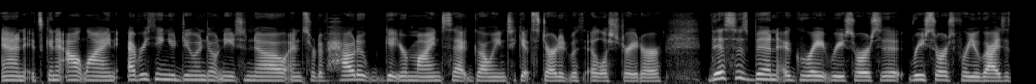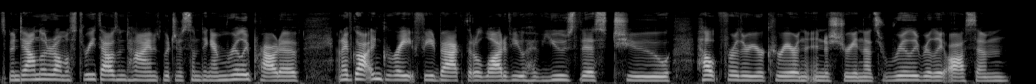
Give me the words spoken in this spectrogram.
And it's going to outline everything you do and don't need to know and sort of how to get your mindset going to get started with Illustrator. This has been a great resource resource for you guys. It's been downloaded almost 3,000 times, which is something I'm really proud of. And I've gotten great feedback that a lot of you have used this to help further your career in the industry. And that's really, really awesome.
